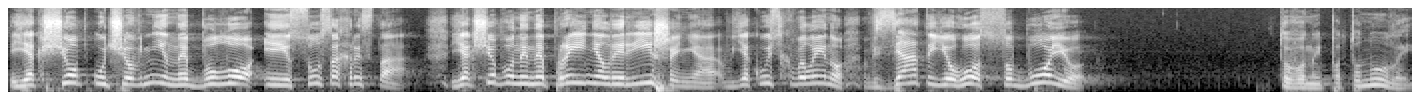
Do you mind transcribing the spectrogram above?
Якщо б у човні не було Ісуса Христа, якщо б вони не прийняли рішення в якусь хвилину взяти Його з собою, то вони потонули.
